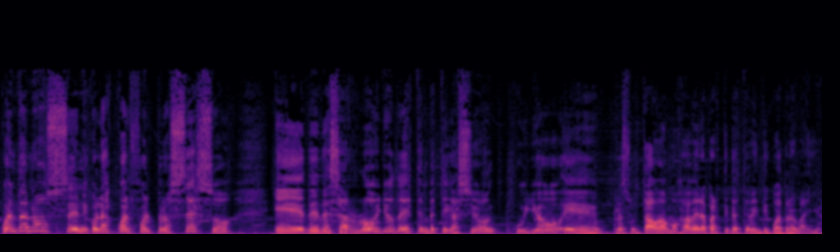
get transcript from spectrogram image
Cuéntanos, eh, Nicolás, cuál fue el proceso eh, de desarrollo de esta investigación cuyo resultado vamos a ver a partir de este 24 de mayo.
